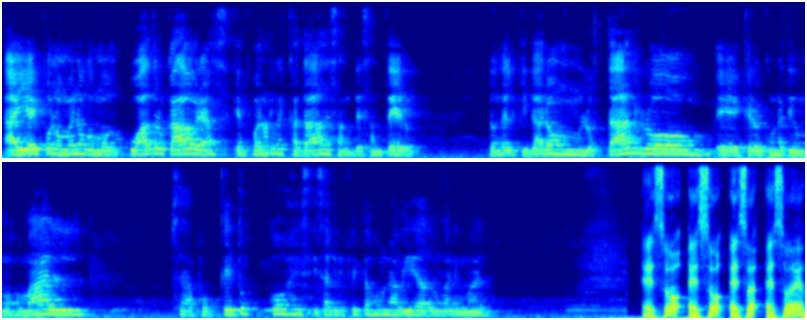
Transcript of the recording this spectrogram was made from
ahí hay por lo menos como cuatro cabras que fueron rescatadas de, santero, donde les quitaron los tarros, eh, creo que una tiene un ojo mal. O sea, ¿por qué tú coges y sacrificas una vida de un animal? Eso, eso, eso, eso es,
